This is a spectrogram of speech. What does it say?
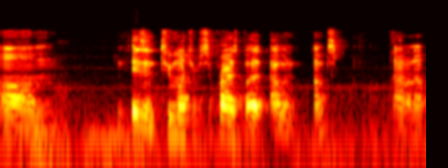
um, isn't too much of a surprise, but I wouldn't. I'm s- I don't know.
